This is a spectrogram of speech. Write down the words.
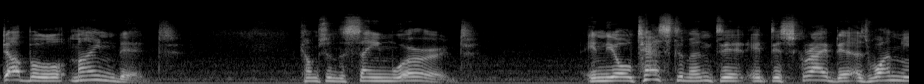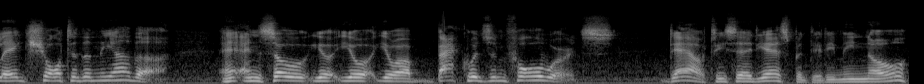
double minded, comes from the same word. In the Old Testament, it, it described it as one leg shorter than the other. And, and so you're, you're, you're backwards and forwards. Doubt. He said yes, but did he mean no?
